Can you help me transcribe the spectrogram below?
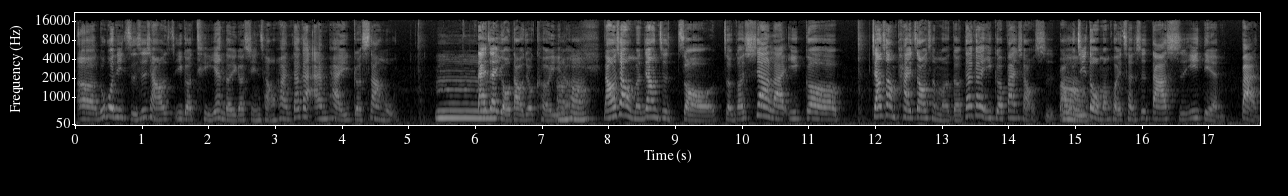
呃，如果你只是想要一个体验的一个行程的话，大概安排一个上午，嗯，待在游岛就可以了。嗯、然后像我们这样子走，整个下来一个加上拍照什么的，大概一个半小时吧。嗯、我记得我们回程是搭十一点半。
